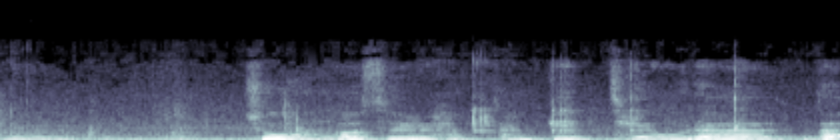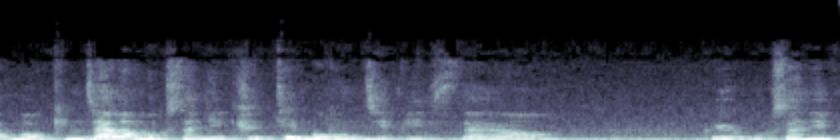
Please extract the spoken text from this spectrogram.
그 좋은 것을 함- 함께 채우라가 뭐 김장한 목사님 큐티 모음집이 있어요. 그 목사님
